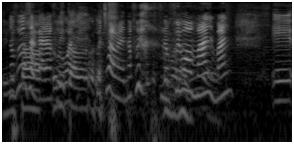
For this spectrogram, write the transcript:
Él Nos fuimos al carajo igual. Escúchame, nos, fui- nos fuimos mal, mal. Eh,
